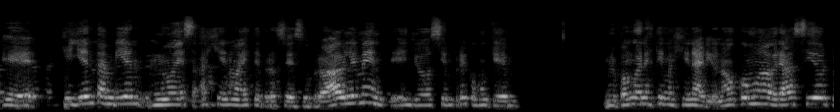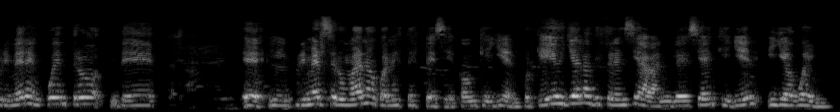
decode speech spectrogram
Eh, que también no es ajeno a este proceso. Probablemente yo siempre como que me pongo en este imaginario, ¿no? ¿Cómo habrá sido el primer encuentro de eh, el primer ser humano con esta especie, con Queyen? Porque ellos ya las diferenciaban, le decían Queyen y Yahuen.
